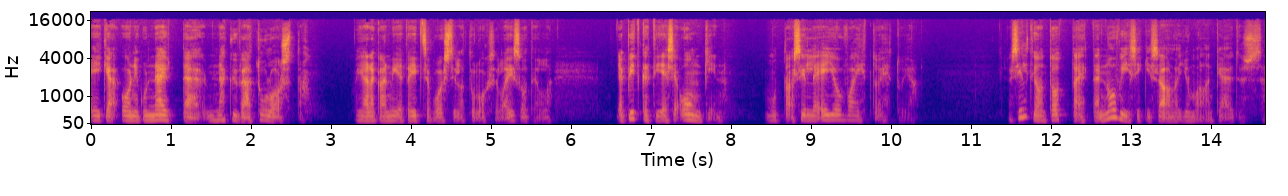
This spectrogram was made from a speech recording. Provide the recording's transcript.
eikä ole niin kuin näyttää näkyvää tulosta. Ei ainakaan niin, että itse voisi sillä tuloksella isotella. Ja pitkä tie se onkin, mutta sille ei ole vaihtoehtoja. Ja silti on totta, että noviisikin saa olla Jumalan käytössä.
